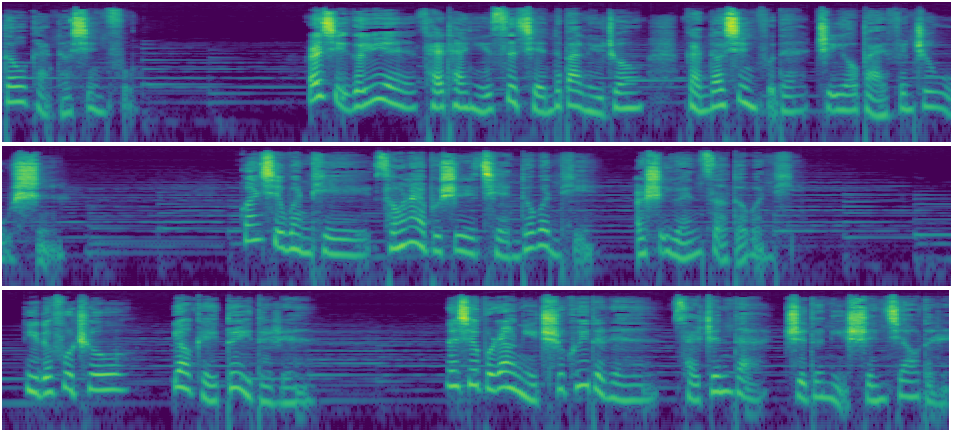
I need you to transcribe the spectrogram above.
都感到幸福。而几个月才谈一次钱的伴侣中，感到幸福的只有百分之五十。关系问题从来不是钱的问题，而是原则的问题。你的付出要给对的人，那些不让你吃亏的人，才真的值得你深交的人。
